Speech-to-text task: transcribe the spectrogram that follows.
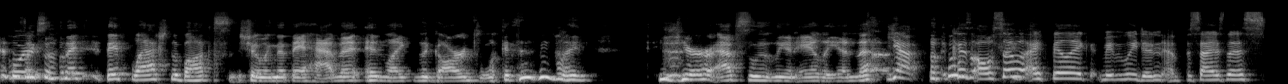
it's like so they they flash the box showing that they have it and like the guards look at them like you're absolutely an alien though. yeah because also i feel like maybe we didn't emphasize this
